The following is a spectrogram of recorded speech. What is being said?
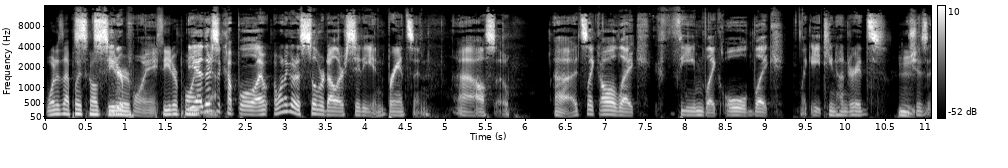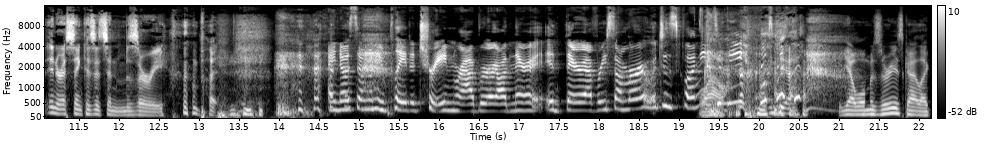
what is that place called? Cedar Point. Cedar Point. Yeah, there's a couple. I, I want to go to Silver Dollar City in Branson. Uh, also, uh, it's like all like themed, like old, like like 1800s, Hmm. which is interesting because it's in Missouri. but I know someone who played a train robber on there in there every summer, which is funny Wow. to me. yeah, yeah. Well, Missouri's got like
